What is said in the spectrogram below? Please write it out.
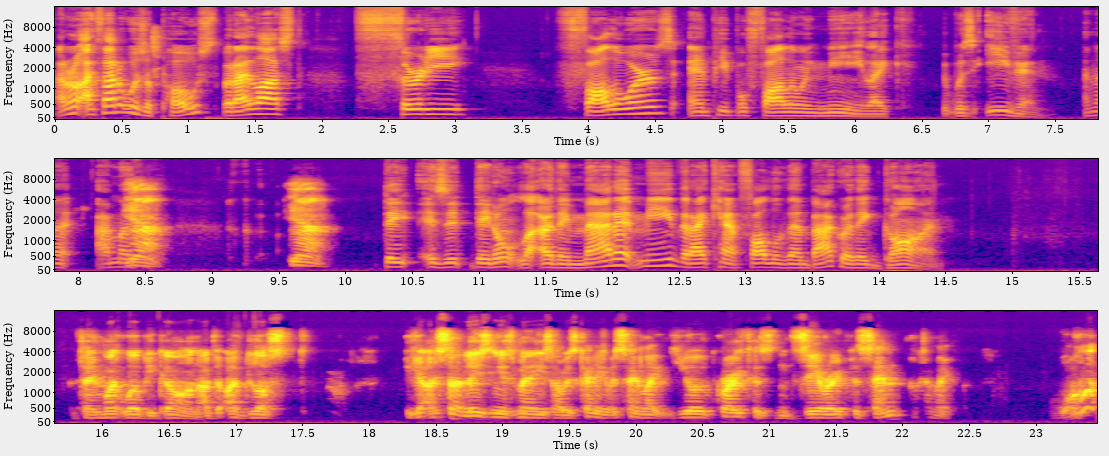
I don't. I thought it was a post, but I lost thirty followers and people following me. Like it was even, and I, I'm like, Yeah, yeah. They is it? They don't. Are they mad at me that I can't follow them back, or are they gone? They might well be gone. I've I've lost. Yeah, I started losing as many as I was getting. It was saying like your growth is zero percent. I'm like, what?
